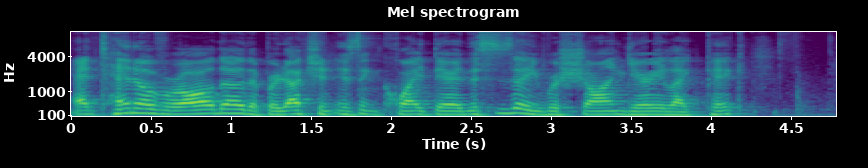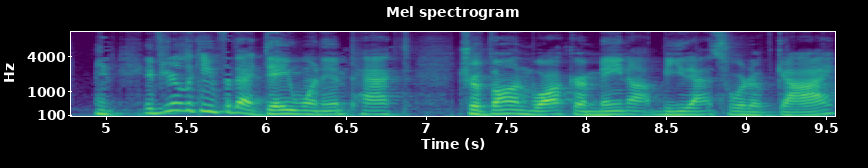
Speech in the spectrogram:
At 10 overall, though, the production isn't quite there. This is a Rashan Gary like pick. And if you're looking for that day one impact, Travon Walker may not be that sort of guy.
